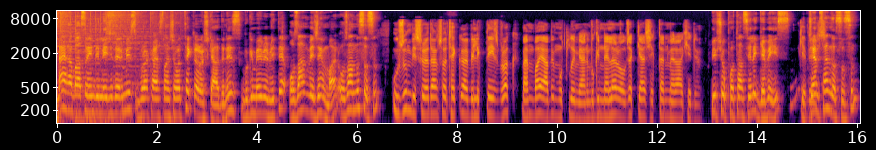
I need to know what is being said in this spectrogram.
Merhaba sayın dinleyicilerimiz. Burak Arslan Show'a tekrar hoş geldiniz. Bugün benimle birlikte Ozan ve Cem var. Ozan nasılsın? Uzun bir süreden sonra tekrar birlikteyiz Burak. Ben bayağı bir mutluyum yani. Bugün neler olacak gerçekten merak ediyorum. Birçok potansiyeli gebeyiz. Gebeyiz. Cem sen nasılsın?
